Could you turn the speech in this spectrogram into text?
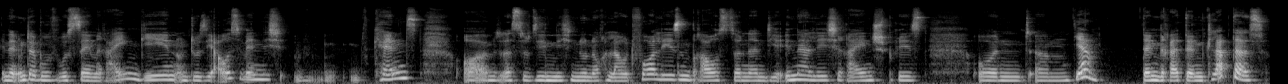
in dein Unterbewusstsein reingehen und du sie auswendig kennst, ähm, sodass du sie nicht nur noch laut vorlesen brauchst, sondern dir innerlich reinsprichst und ähm, ja, dann, dann klappt das.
